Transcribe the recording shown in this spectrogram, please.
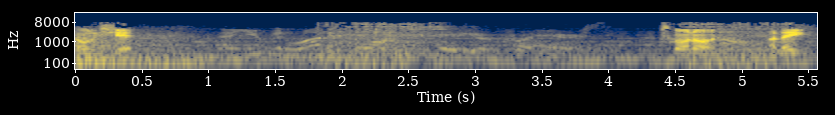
Holy shit. Now you can run if you want to say your prayers. What's going on? Are they...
